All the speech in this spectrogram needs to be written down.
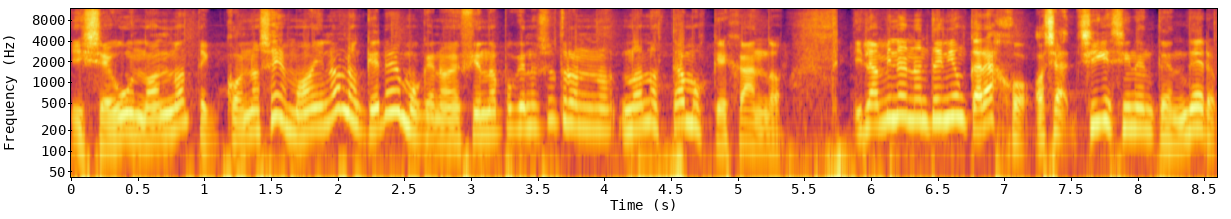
y segundo, no te conocemos y no nos queremos que nos defienda porque nosotros no, nos estamos quejando. Y la mina no entendía un carajo, o sea, sigue sin entender,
